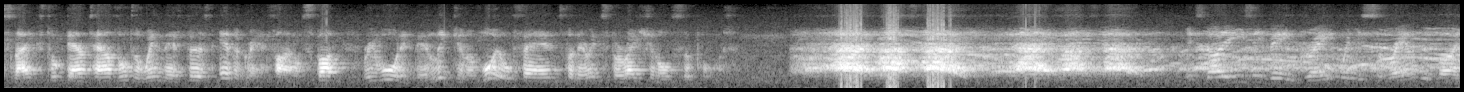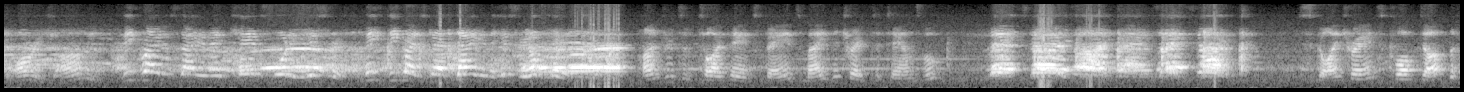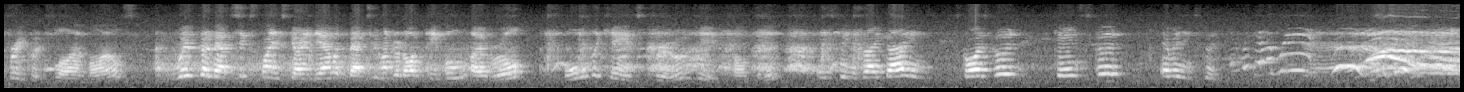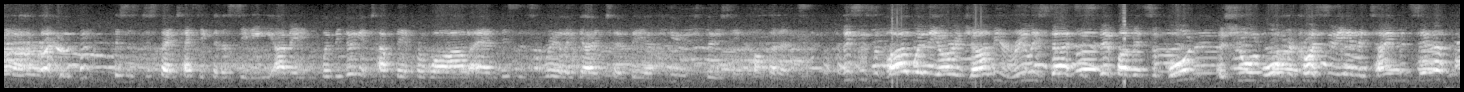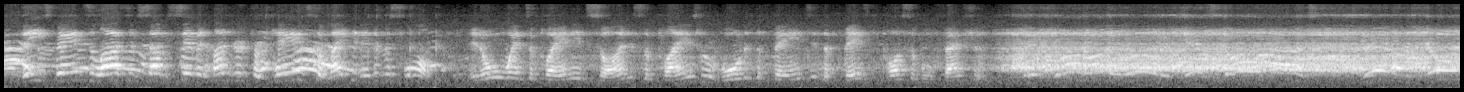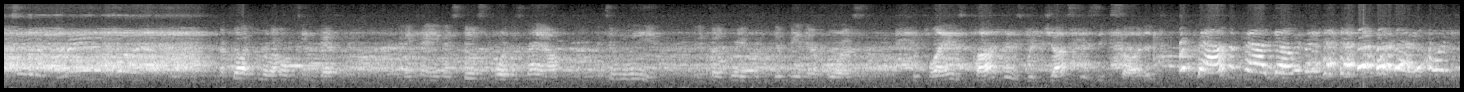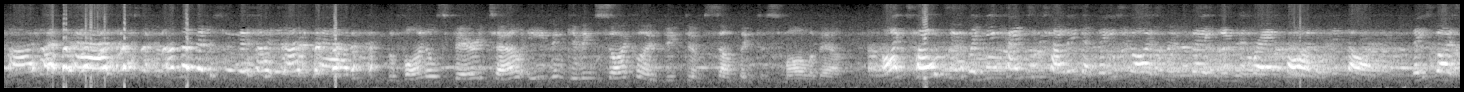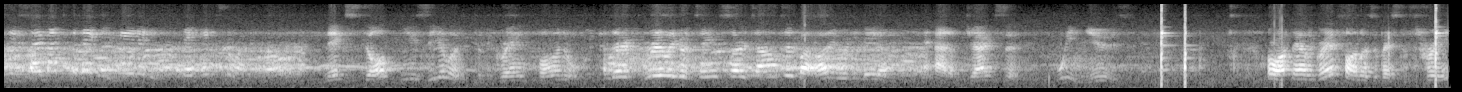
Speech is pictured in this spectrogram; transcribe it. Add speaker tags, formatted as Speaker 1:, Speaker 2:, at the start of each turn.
Speaker 1: Snakes took down Townsville to win their first ever grand final spot, rewarding their legion of loyal fans for their inspirational support.
Speaker 2: It's not easy being green when you're surrounded by an orange army.
Speaker 3: The greatest day in Cairns sporting history. The, the greatest day in the history of Cairns.
Speaker 2: Hundreds of Taipans fans made the trek to Townsville. Clocked up the frequent flyer miles.
Speaker 3: We've got about six planes going down with about 200 odd people overall.
Speaker 2: All the Cairns crew appeared confident.
Speaker 3: It's been a great day and Sky's good, Cairns is good, everything's good.
Speaker 4: This is just fantastic for the city. I mean, we've been doing it tough there for a while, and this is really going to be a huge boost in confidence.
Speaker 3: This is the part where the Orange Army really starts to step up its support. A short walk across to the entertainment centre. These fans, the last of some 700 from Cairns to make it into the swamp.
Speaker 2: It all went to plan inside as the players rewarded the fans in the best possible fashion.
Speaker 3: I felt like we were the home team definitely. And they came and still support us now until we leave. And it felt great for them being there for us.
Speaker 2: The partners were just as excited.
Speaker 4: I'm proud, I'm proud, girlfriend. I'm 45, I'm proud. I'm not going to sugarcoat it, I'm proud.
Speaker 2: The finals fairy tale even giving cyclone victims something to smile about.
Speaker 4: I told you when you came to Tully that these guys would be in the grand final, didn't I? These guys do so much for their community. They're excellent.
Speaker 2: Next stop, New Zealand for the grand final.
Speaker 3: They're a really good team, so talented, but I think we can beat them.
Speaker 2: Adam Jackson, WIN News.
Speaker 1: All right, now the grand final is a best of three.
